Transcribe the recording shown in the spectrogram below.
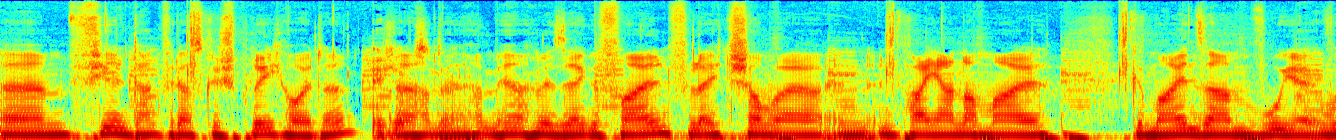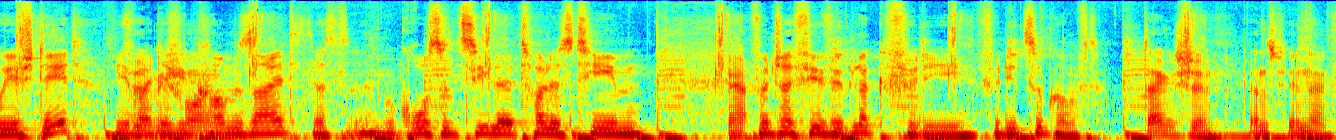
Ähm, vielen Dank für das Gespräch heute. Ich äh, hat, mir, hat, mir, hat mir sehr gefallen. Vielleicht schauen wir in, in ein paar Jahren nochmal gemeinsam, wo ihr, wo ihr steht, wie weit ihr gekommen seid. Das große Ziele, tolles Team. Ja. Ich wünsche euch viel, viel Glück für die, für die Zukunft. Dankeschön, ganz vielen Dank.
